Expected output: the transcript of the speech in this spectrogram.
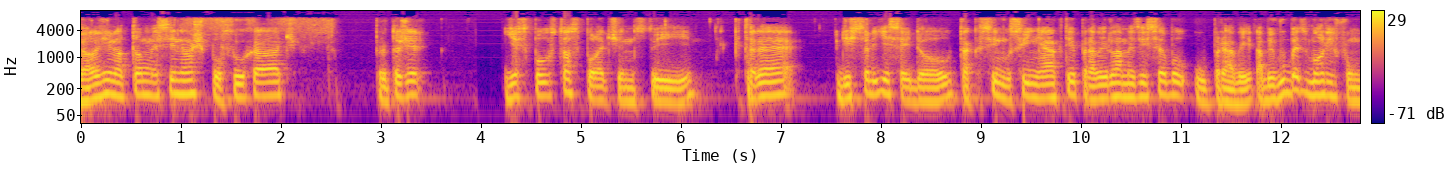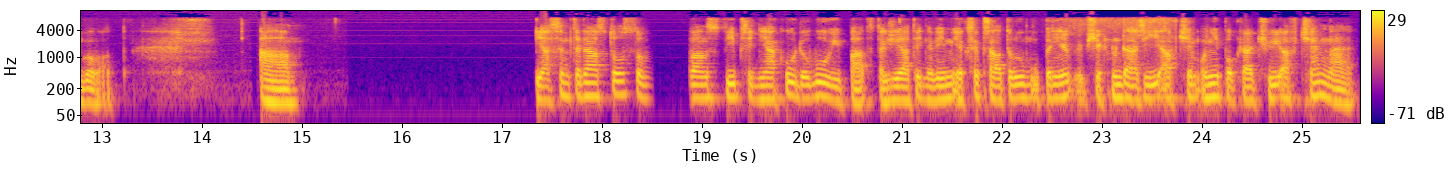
Záleží na tom, jestli náš posluchač, protože je spousta společenství, které když se lidi sejdou, tak si musí nějak ty pravidla mezi sebou upravit, aby vůbec mohli fungovat. A já jsem teda z toho slovanství před nějakou dobu vypad, takže já teď nevím, jak se přátelům úplně všechno daří a v čem oni pokračují a v čem ne.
